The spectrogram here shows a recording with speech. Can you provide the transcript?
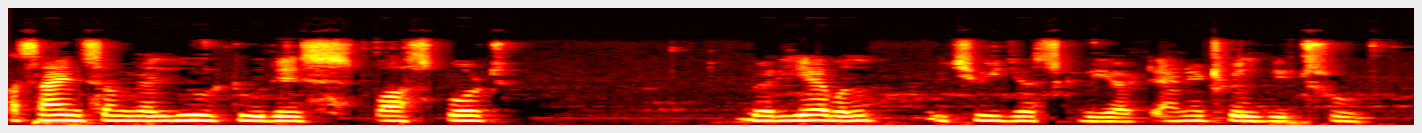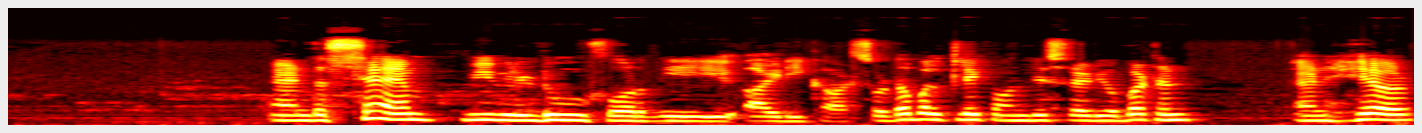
assign some value to this passport variable which we just create and it will be true. And the same we will do for the ID card. So double click on this radio button and here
